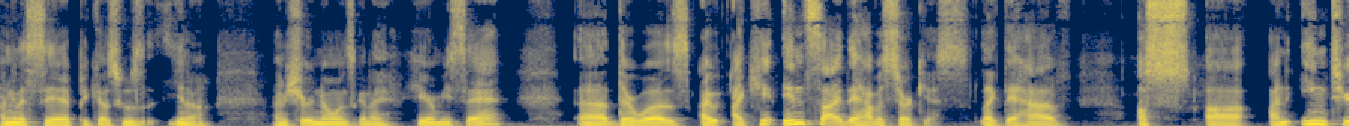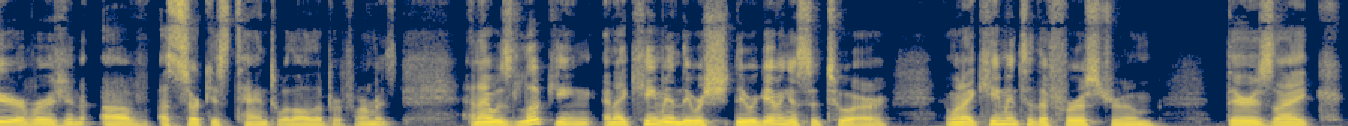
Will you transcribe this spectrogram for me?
I'm going to say it because who's, you know, I'm sure no one's going to hear me say it. Uh, there was, I, I can't, inside they have a circus. Like they have, a uh, an interior version of a circus tent with all the performers. And I was looking, and I came in. They were sh- they were giving us a tour, and when I came into the first room, there's like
